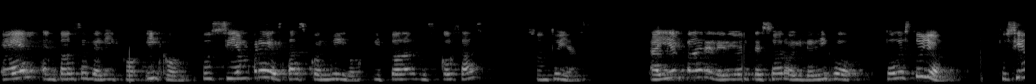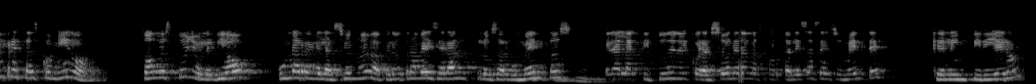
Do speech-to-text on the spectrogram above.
Él entonces le dijo, hijo, tú siempre estás conmigo y todas mis cosas son tuyas. Ahí el padre le dio el tesoro y le dijo, todo es tuyo, tú siempre estás conmigo, todo es tuyo. Le dio una revelación nueva, pero otra vez eran los argumentos, era la actitud en el corazón, eran las fortalezas en su mente que le impidieron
